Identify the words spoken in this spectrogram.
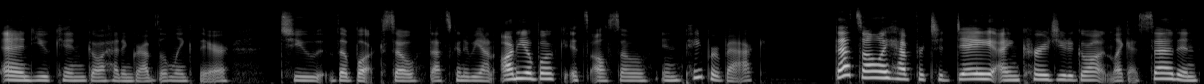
and you can go ahead and grab the link there to the book. So that's going to be on audiobook. It's also in paperback. That's all I have for today. I encourage you to go out and, like I said, and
